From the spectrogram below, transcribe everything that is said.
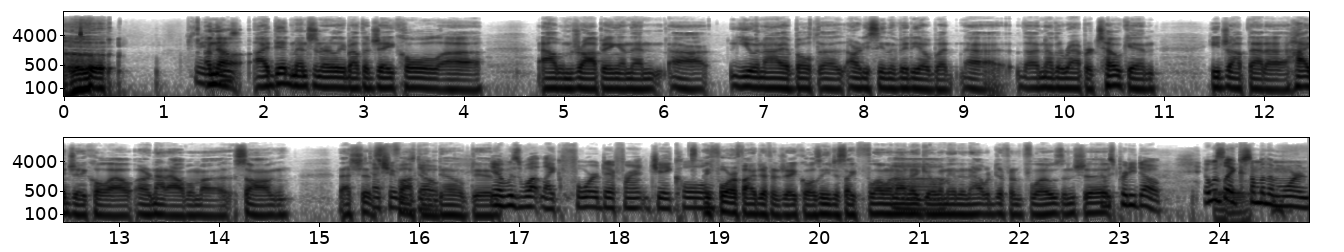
Wait, Uh, no, was- I did mention earlier about the J. Cole uh, album dropping, and then uh, you and I have both uh, already seen the video. But uh, the, another rapper, Token, he dropped that uh, Hi J. Cole al- or not album, uh, song. That shit's That shit fucking dope. dope. dude. Yeah, it was what like four different J Cole. like four or five different J. Cole's, and he just like flowing on it, Uh, going in and out with different flows and shit. it was pretty dope. It was like some of the more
